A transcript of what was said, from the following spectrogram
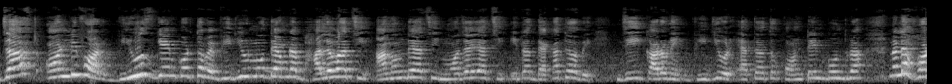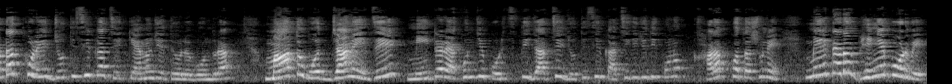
Just only for views gain করতে হবে, ভিডিওর মধ্যে আমরা ভালো আছি, আনন্দে আছি, মজায় আছি, এটা দেখাতে হবে যেই কারণে ভিডিওর এত এত কন্টেন্ট বন্ধুরা। নাহলে হঠাৎ করে জ্যোতিষীর কাছে কেন যেতে হলো বন্ধুরা? মা তো বোধ- জানে যে মেয়েটার এখন যে পরিস্থিতি যাচ্ছে, জ্যোতিষীর কাছে গিয়ে যদি কোনো খারাপ কথা শুনে মেয়েটারও ভেঙে পড়বে,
